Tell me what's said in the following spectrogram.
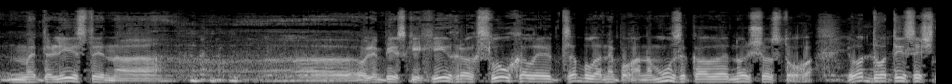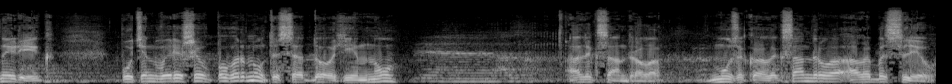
медалісти на е, Олімпійських іграх слухали. Це була непогана музика, але ну що з того? І от 2000 рік Путін вирішив повернутися до гімну Олександрова. Музика Олександрова, але без слів.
